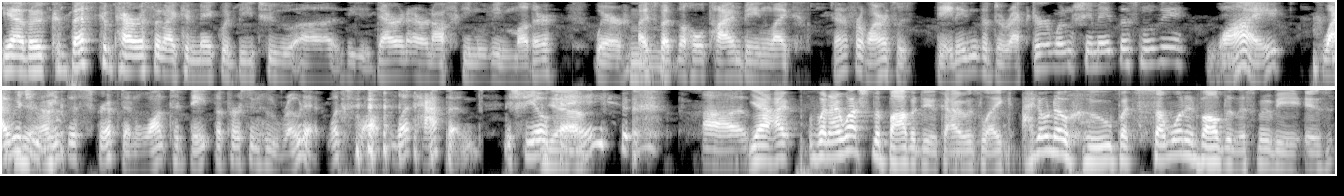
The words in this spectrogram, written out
yeah. The c- best comparison I can make would be to uh, the Darren Aronofsky movie Mother, where I Hmm. spent the whole time being like, Jennifer Lawrence was dating the director when she made this movie. Why? Why would you read this script and want to date the person who wrote it? What's wrong? what happened? Is she okay? uh, Yeah, I when I watched The Babadook, I was like, I don't know who, but someone involved in this movie is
